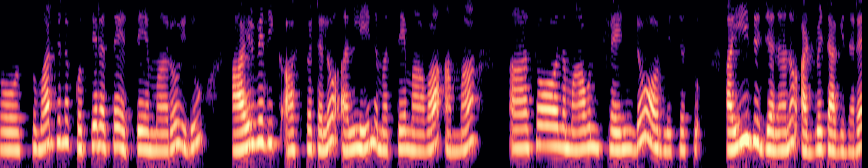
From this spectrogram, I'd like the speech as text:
ಸೊ ಸುಮಾರು ಜನಕ್ಕೆ ಗೊತ್ತಿರುತ್ತೆ ಎಸ್ ಡಿ ಎಂ ಆರು, ಇದು ಆಯುರ್ವೇದಿಕ್ ಹಾಸ್ಪಿಟಲು. ಅಲ್ಲಿ ನಮ್ಮ ಅತ್ತೆ ಮಾವ, ಅಮ್ಮ ಸೊ ನಮ್ಮ ಮಾವನ ಫ್ರೆಂಡು ಅವ್ರ ಮಿಸ್ಸಸ್ಸು ಐದು ಜನನು ಅಡ್ಮಿಟ್ ಆಗಿದ್ದಾರೆ.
